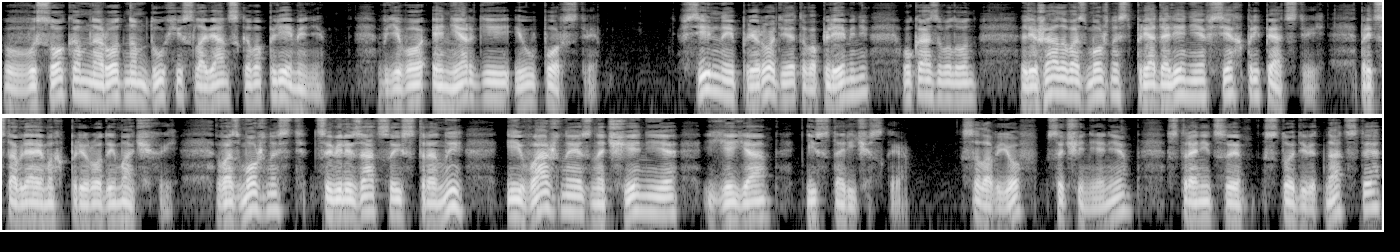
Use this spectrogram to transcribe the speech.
в высоком народном духе славянского племени, в его энергии и упорстве. В сильной природе этого племени, указывал он, лежала возможность преодоления всех препятствий, представляемых природой мачехой, возможность цивилизации страны и важное значение ея историческое. Соловьев, сочинение, страницы 119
